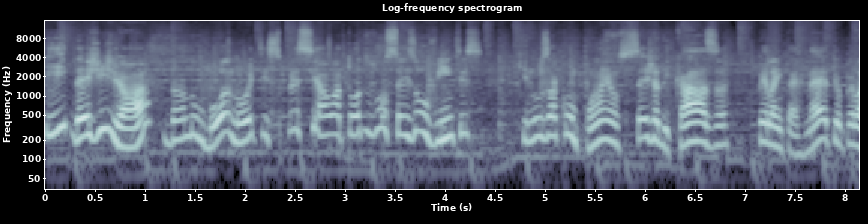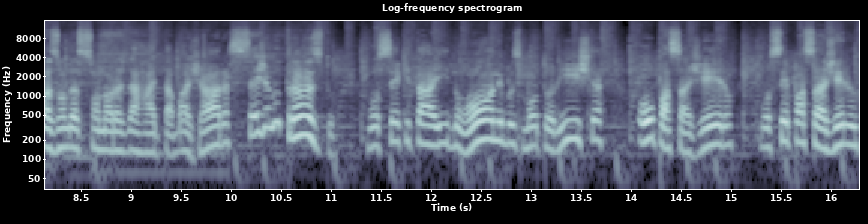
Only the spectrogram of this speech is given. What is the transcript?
E desde já, dando uma boa noite especial a todos vocês ouvintes que nos acompanham, seja de casa, pela internet ou pelas ondas sonoras da Rádio Tabajara, seja no trânsito. Você que está aí no ônibus, motorista ou passageiro, você passageiro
